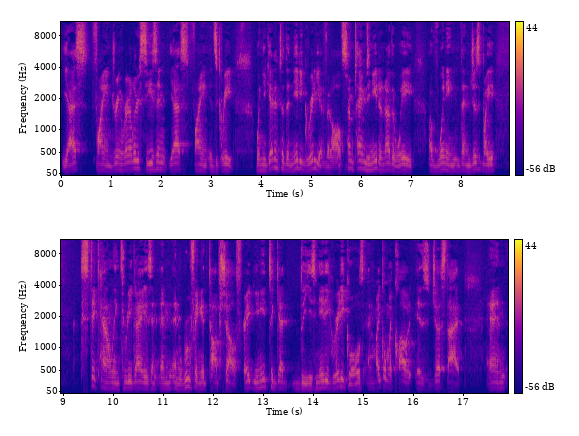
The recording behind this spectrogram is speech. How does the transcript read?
yes, fine. During regular season, yes, fine. It's great. When you get into the nitty gritty of it all, sometimes you need another way of winning than just by stick handling three guys and, and, and roofing it top shelf, right? You need to get these nitty gritty goals, and Michael McLeod is just that. And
